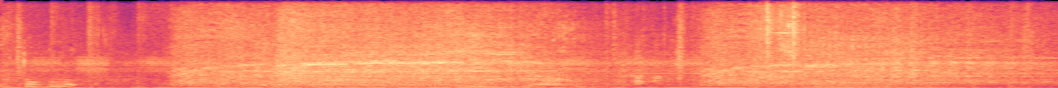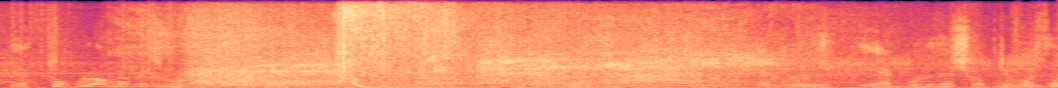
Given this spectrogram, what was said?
এতগুলো এতগুলো আমার একগুলো একগুলোতে সবটি মরছে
